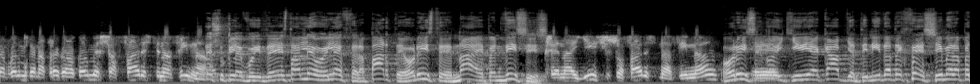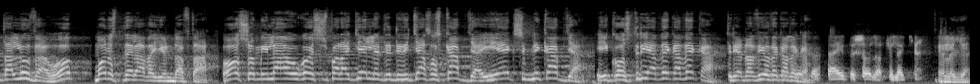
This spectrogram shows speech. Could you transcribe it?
να βγάλουμε κανένα φράγκο να κάνουμε σαφάρι στην Αθήνα. Δεν σου κλέβω ιδέες, τα λέω ελεύθερα. Πάρτε, ορίστε, να, επενδύσεις. Ξεναγήσεις σοφάρι στην Αθήνα. Ορίστε Ε, εδώ η κυρία Κάμπια, την είδατε χθες, σήμερα πεταλούδα. Οπ, μόνο στην Ελλάδα γίνονται αυτά. Όσο μιλάω εγώ, εσείς παραγγέλνετε τη δικιά σας κάμπια, η έξυπνη κάμπια. 23-10-10, 32-10-10. Τα είπες όλα, φυλάκια. Έλα, γεια.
